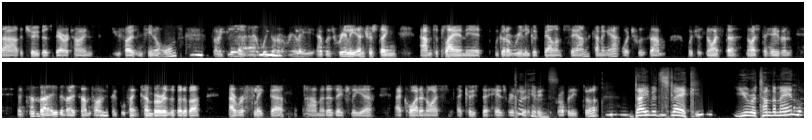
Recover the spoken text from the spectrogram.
uh, the tubas, baritones, UFOs, and tenor horns. So yeah, uh, we got a really, it was really interesting um, to play in there. We got a really good balanced sound coming out, which was um, which is nice to nice to have. And and timber, even though sometimes people think timber is a bit of a, a reflector, um, it is actually a, a quite a nice acoustic, has really Good good, acoustic properties to it. David Slack, you rotunda man?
